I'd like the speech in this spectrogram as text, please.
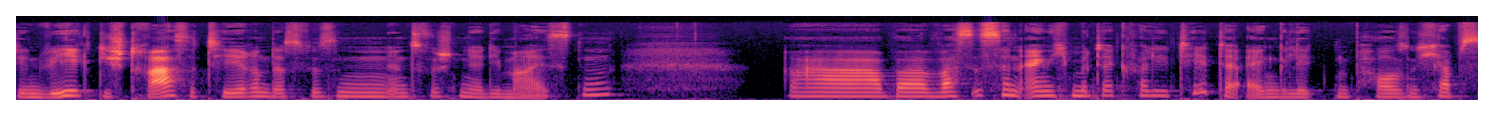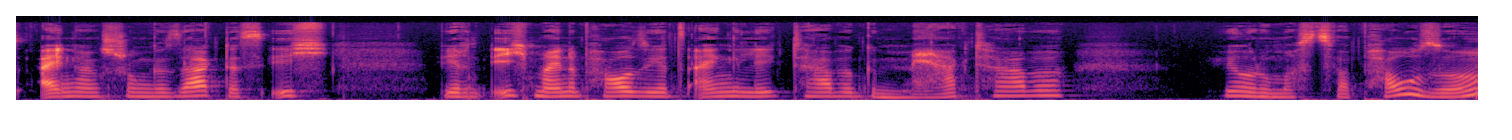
den Weg, die Straße teeren, das wissen inzwischen ja die meisten. Aber was ist denn eigentlich mit der Qualität der eingelegten Pausen? Ich habe es eingangs schon gesagt, dass ich, während ich meine Pause jetzt eingelegt habe, gemerkt habe, ja, du machst zwar Pause,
